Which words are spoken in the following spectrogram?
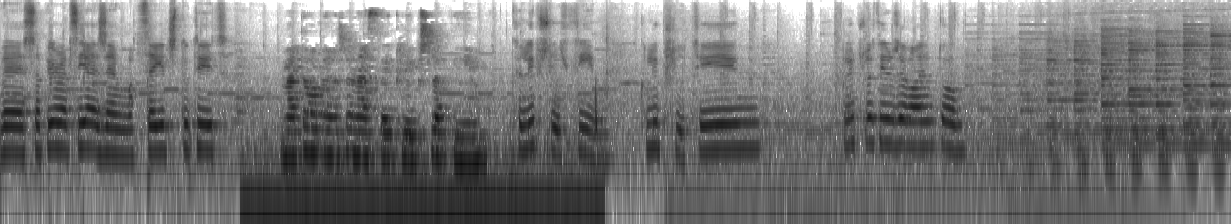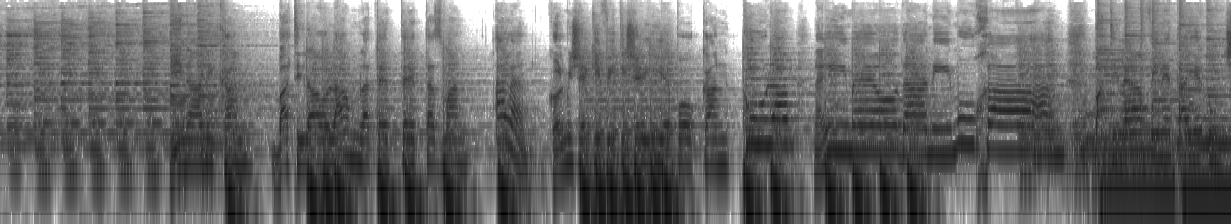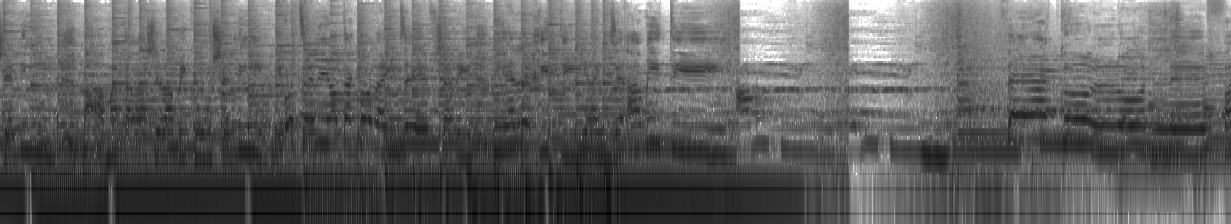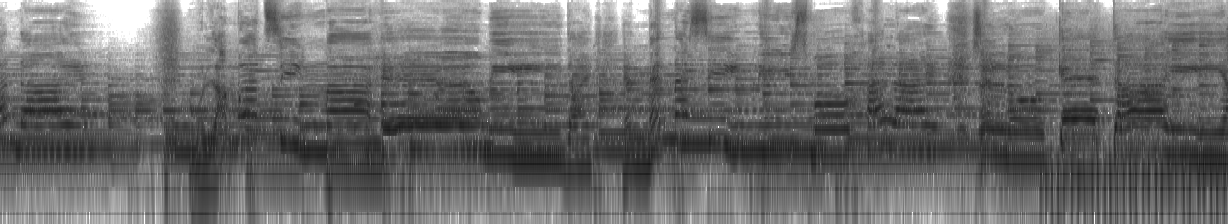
וספיר הציע איזה מצגת שטותית. מה אתה אומר שנעשה קליפ שלטים? קליפ שלטים. קליפ שלטים... קליפ שלטים זה רעיון טוב. הנה אני כאן, באתי לעולם לתת את הזמן. אהלן, כל מי שקיוויתי שיהיה פה כאן, כולם נעים מאוד, אני מוכן. באתי להבין את הייעוד שלי, מה המטרה של הביקור שלי. אני רוצה להיות הכל, האם זה אפשרי? מי ילך איתי, האם זה אמיתי? והכל עוד לפניי, כולם רצים מהר מדי, הם מנסים לסמוך עליי, זה לא כדאי,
